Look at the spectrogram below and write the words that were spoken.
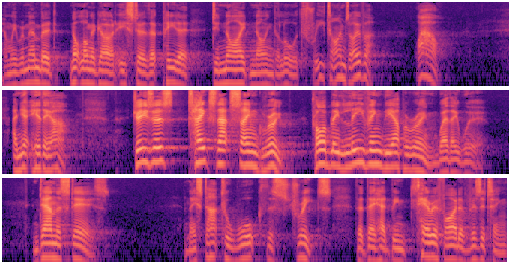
And we remembered not long ago at Easter that Peter denied knowing the Lord three times over. Wow. And yet here they are. Jesus takes that same group, probably leaving the upper room where they were, and down the stairs. And they start to walk the streets that they had been terrified of visiting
